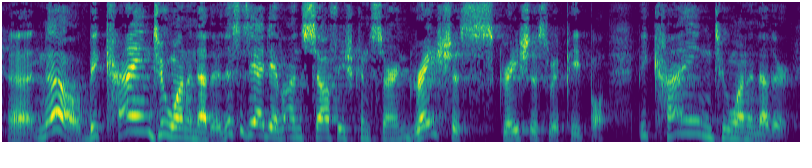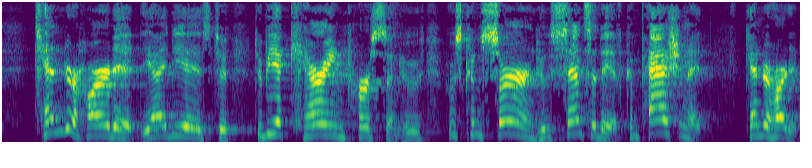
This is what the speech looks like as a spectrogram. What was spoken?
Uh, no, be kind to one another. This is the idea of unselfish concern, gracious, gracious with people. Be kind to one another. Tenderhearted. The idea is to, to be a caring person who, who's concerned, who's sensitive, compassionate, tenderhearted.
